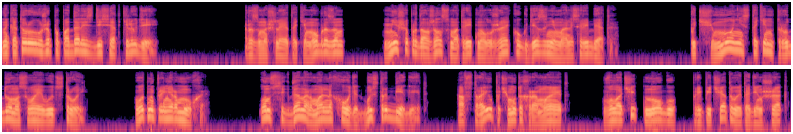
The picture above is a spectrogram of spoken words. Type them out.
на которую уже попадались десятки людей? Размышляя таким образом, Миша продолжал смотреть на лужайку, где занимались ребята. Почему они с таким трудом осваивают строй? Вот, например, Муха. Он всегда нормально ходит, быстро бегает, а в строю почему-то хромает, волочит ногу, припечатывает один шаг.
